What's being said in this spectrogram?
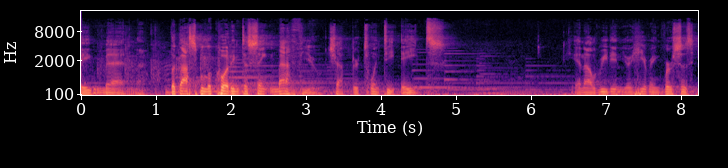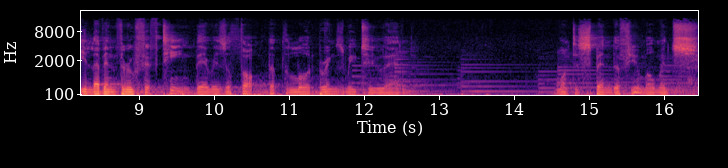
amen. The Gospel according to St. Matthew, chapter 28. And I'll read in your hearing verses 11 through 15. There is a thought that the Lord brings me to, and want to spend a few moments.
